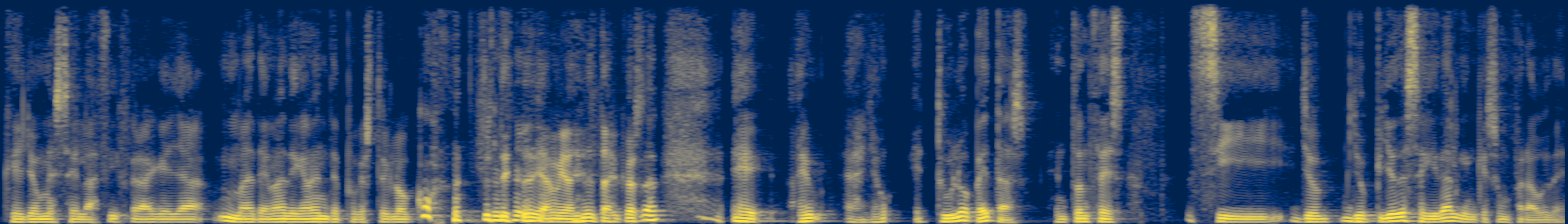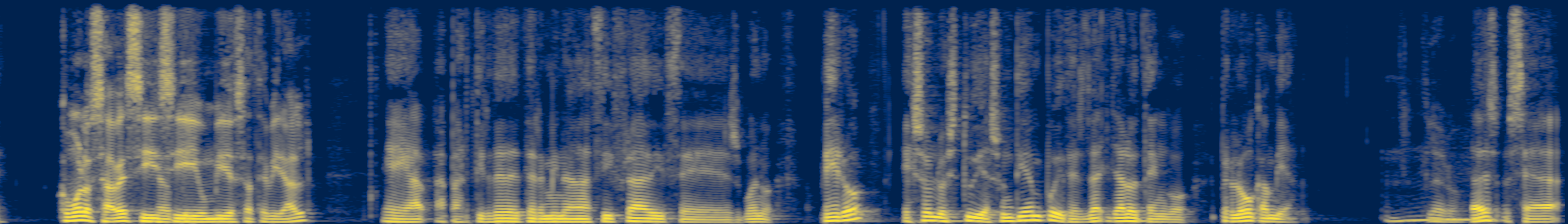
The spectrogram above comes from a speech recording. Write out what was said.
que yo me sé la cifra que ya matemáticamente porque estoy loco, estoy todavía mirando estas cosas, eh, hay- hay- yo- eh, tú lo petas. Entonces, si yo, yo pillo de seguida a alguien que es un fraude, ¿Cómo lo sabes si, si un vídeo se hace viral? eh, a, a partir de determinada cifra dices, bueno, pero eso lo estudias un tiempo y dices, ya, ya lo tengo, pero luego cambia. Claro. ¿Sabes? O sea,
